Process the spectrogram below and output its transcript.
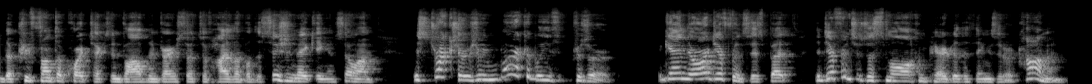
the prefrontal cortex involved in various sorts of high level decision making and so on, the structure is remarkably preserved. Again, there are differences, but the differences are small compared to the things that are common.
